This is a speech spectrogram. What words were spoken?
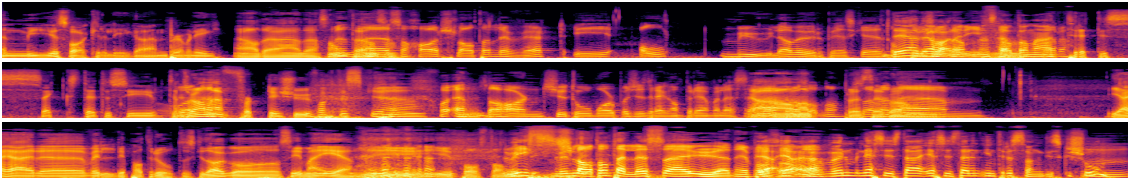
en mye svakere liga enn Premier League. Ja, det er, det er sant, Men det, eh, altså. så har Zlatan levert i alt mulig av europeiske Det, det har han. i Men Zlatan er 36-37 Jeg tror han er 47, faktisk. eh. Og enda har han 22 mål på 23 kamper i MLS. Ja, han har prestert Så, bra, men, Jeg er uh, veldig patriotisk i dag og sier meg enig i, i eh, påstanden. hvis Zlatan telles, så er jeg uenig på Ja, ja, ja, sånn. men, men jeg syns det, det er en interessant diskusjon. Mm.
